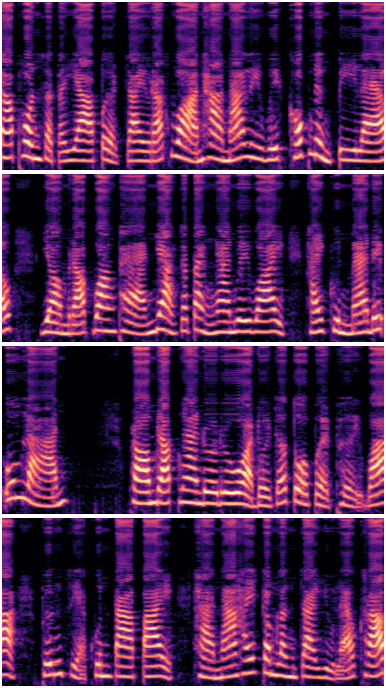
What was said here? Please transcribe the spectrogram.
นะพลสัตยาเปิดใจรักหวานหาหน้าลีวิทคบหนึ่งปีแล้ว ยอมรับวางแผนอยากจะแต่งงานไวๆให้คุณแม่ได้อุ้มหลาน พร้อมรับงานรัวๆ โดยเจ้าตัวเปิดเผยว่าเพิ่งเสียคุณตาไป หาหน้าให้กำลังใจอยู่แล้วครับ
